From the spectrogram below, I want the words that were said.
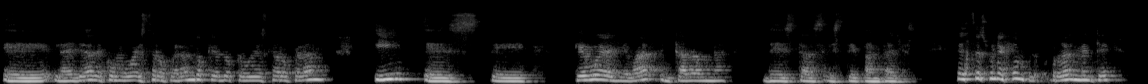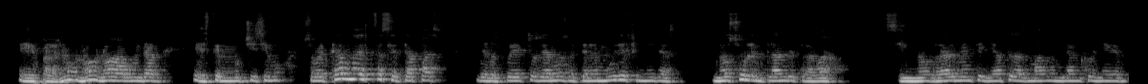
eh, la idea de cómo voy a estar operando, qué es lo que voy a estar operando y este, qué voy a llevar en cada una de estas este, pantallas. Este es un ejemplo, realmente, eh, para no, no, no abundar este, muchísimo, sobre cada una de estas etapas de los proyectos debemos de tener muy definidas, no solo en plan de trabajo, sino realmente ya plasmado en blanco y negro,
